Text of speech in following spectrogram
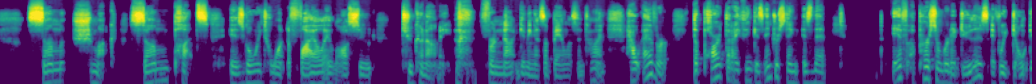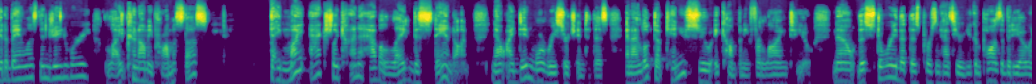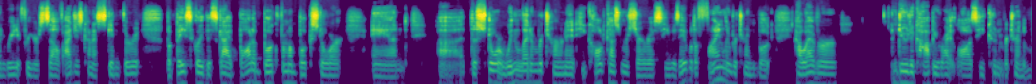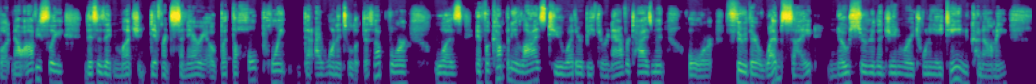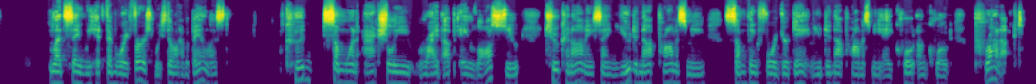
some schmuck some putz is going to want to file a lawsuit to Konami for not giving us a ban list in time. However, the part that I think is interesting is that if a person were to do this, if we don't get a ban list in January, like Konami promised us, they might actually kind of have a leg to stand on. Now, I did more research into this and I looked up can you sue a company for lying to you? Now, the story that this person has here, you can pause the video and read it for yourself. I just kind of skimmed through it, but basically, this guy bought a book from a bookstore and uh, the store wouldn't let him return it. He called customer service. He was able to finally return the book. However, due to copyright laws, he couldn't return the book. Now, obviously, this is a much different scenario, but the whole point that I wanted to look this up for was if a company lies to you, whether it be through an advertisement or through their website, no sooner than January 2018, Konami, let's say we hit February 1st, we still don't have a ban list, could someone actually write up a lawsuit to Konami saying you did not promise me something for your game? You did not promise me a quote unquote product,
